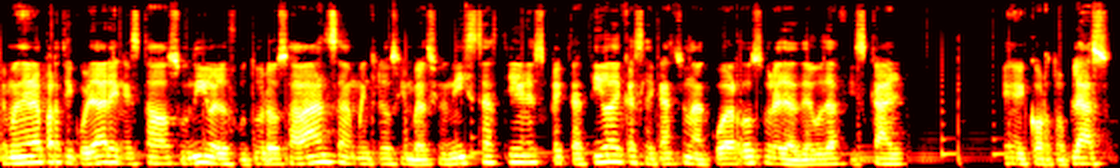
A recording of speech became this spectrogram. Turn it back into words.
De manera particular, en Estados Unidos los futuros avanzan mientras los inversionistas tienen la expectativa de que se alcance un acuerdo sobre la deuda fiscal en el corto plazo.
